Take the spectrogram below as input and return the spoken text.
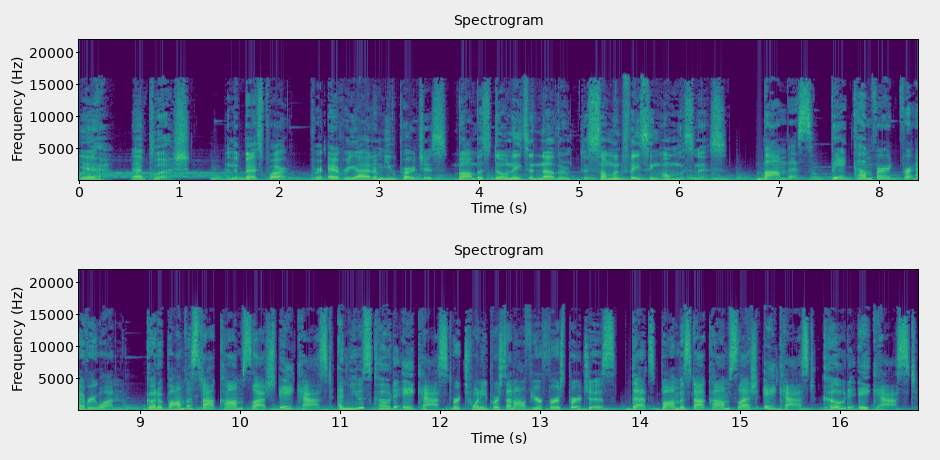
Yeah, that plush. And the best part? For every item you purchase, Bombas donates another to someone facing homelessness. Bombas. Big comfort for everyone. Go to bombas.com slash ACAST and use code ACAST for 20% off your first purchase. That's bombas.com slash ACAST. Code ACAST.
